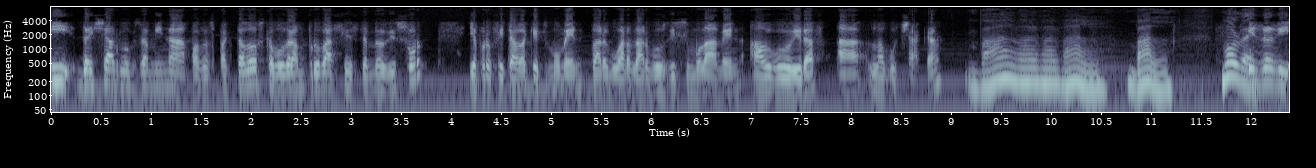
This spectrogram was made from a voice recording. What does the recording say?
i deixar-lo examinar pels espectadors que voldran provar si també els hi surt i aprofiteu aquest moment per guardar-vos dissimuladament el bolígraf a la butxaca. Val, val, val, val. val. Molt bé. És a dir,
